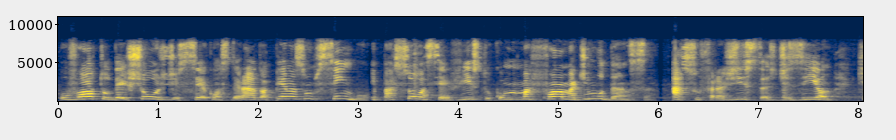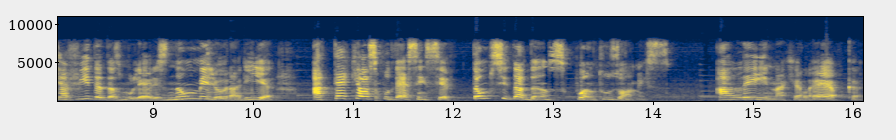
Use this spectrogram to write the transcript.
o voto deixou de ser considerado apenas um símbolo e passou a ser visto como uma forma de mudança. As sufragistas diziam que a vida das mulheres não melhoraria até que elas pudessem ser tão cidadãs quanto os homens. A lei naquela época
